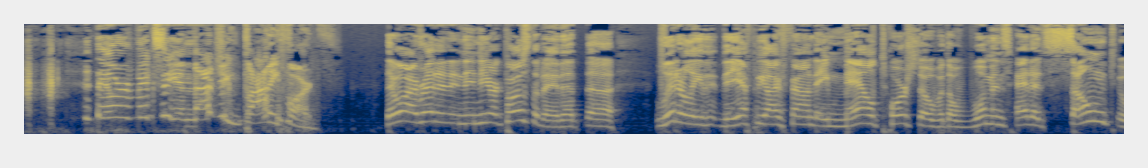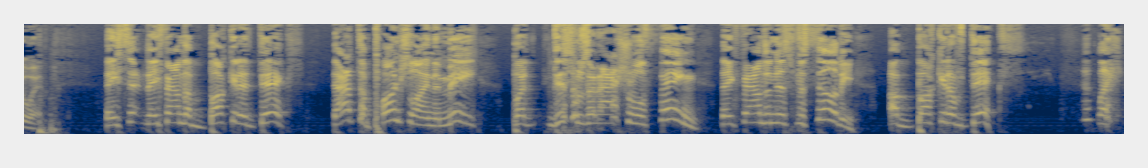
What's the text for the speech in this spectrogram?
they were mixing and matching body parts. Were, I read it in the New York Post today that uh, literally the, the FBI found a male torso with a woman's head sewn to it. They said they found a bucket of dicks. That's a punchline to me, but this was an actual thing they found in this facility. A bucket of dicks. Like,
